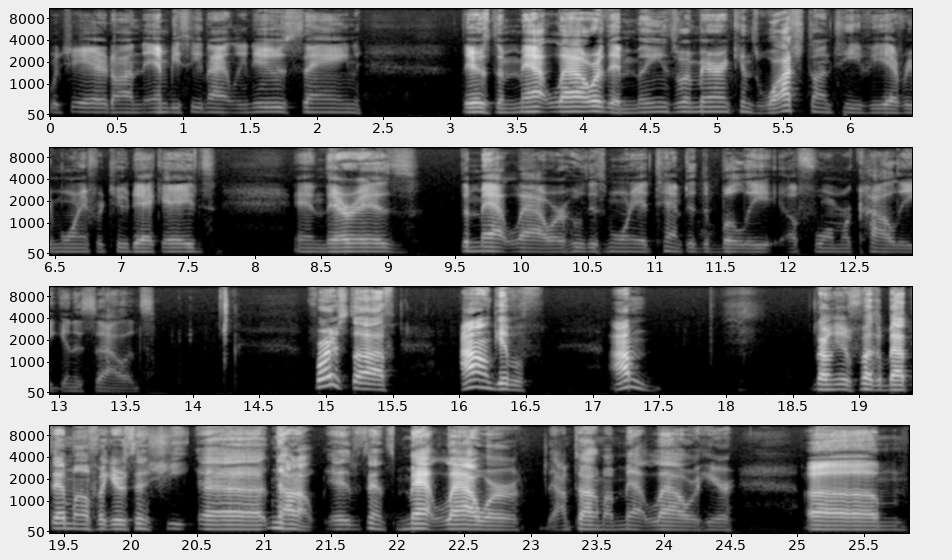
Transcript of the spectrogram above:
which aired on NBC Nightly News saying there's the Matt Lauer that millions of Americans watched on TV every morning for two decades, and there is the Matt Lauer who this morning attempted to bully a former colleague in the salads. First off, I don't give a, I'm don't give a fuck about that motherfucker since she, uh, no, no, since Matt Lauer, I'm talking about Matt Lauer here, um,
